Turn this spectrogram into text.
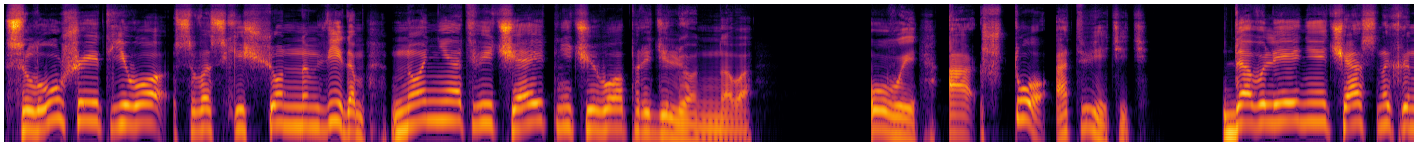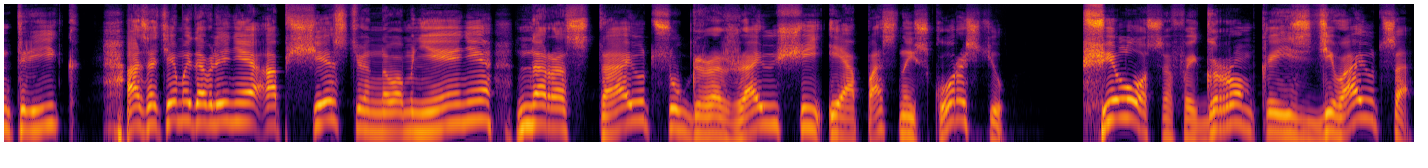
слушает его с восхищенным видом, но не отвечает ничего определенного. Увы, а что ответить? Давление частных интриг — а затем и давление общественного мнения нарастают с угрожающей и опасной скоростью. Философы громко издеваются,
